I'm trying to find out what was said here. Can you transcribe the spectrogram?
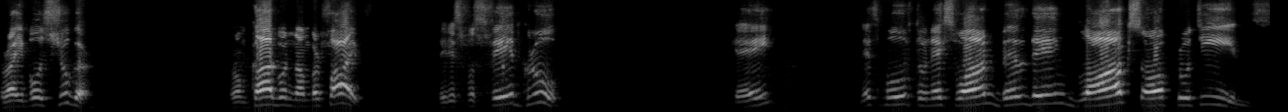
ribose sugar from carbon number five. There is phosphate group. Okay. Let's move to next one, building blocks of proteins.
